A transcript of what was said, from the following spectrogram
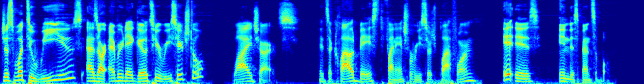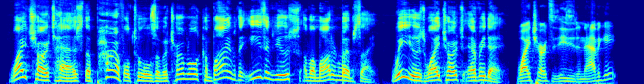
Just what do we use as our everyday go to research tool? Y Charts. It's a cloud based financial research platform. It is indispensable. YCharts has the powerful tools of a terminal combined with the ease of use of a modern website. We use YCharts every day. Y Charts is easy to navigate,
